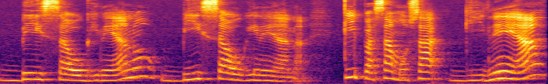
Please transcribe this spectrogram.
Bissau-Guineano, Bissau-Guineana. Y pasamos a Guinea,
